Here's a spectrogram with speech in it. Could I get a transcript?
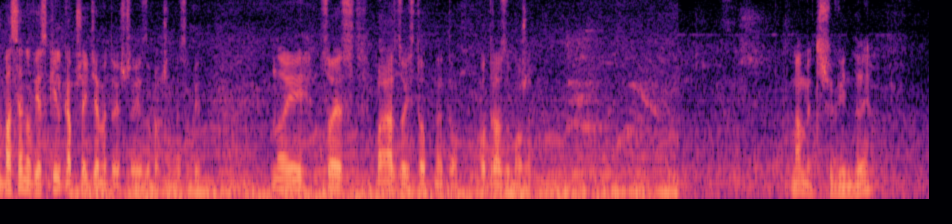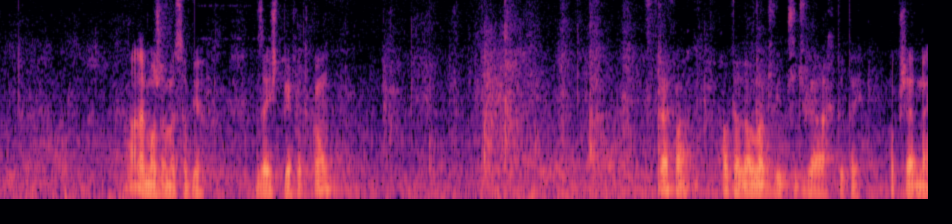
Basenów jest kilka, przejdziemy to jeszcze je zobaczymy sobie. No i co jest bardzo istotne, to od razu morze. Mamy trzy windy, ale możemy sobie zejść piechotką. Strefa hotelowa, drzwi przy drzwiach, tutaj obszerne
